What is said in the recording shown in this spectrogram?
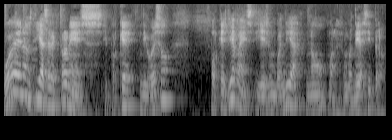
Buenos días electrones. ¿Y por qué digo eso? Porque es viernes y es un buen día. No, bueno, es un buen día, sí, pero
